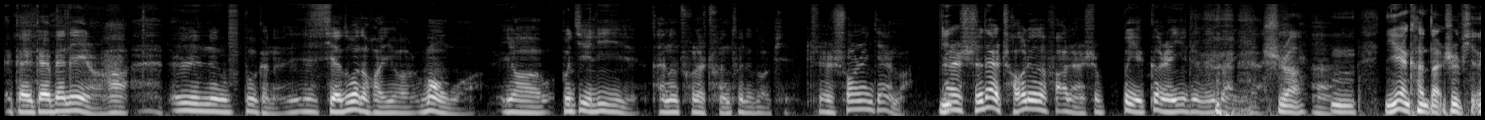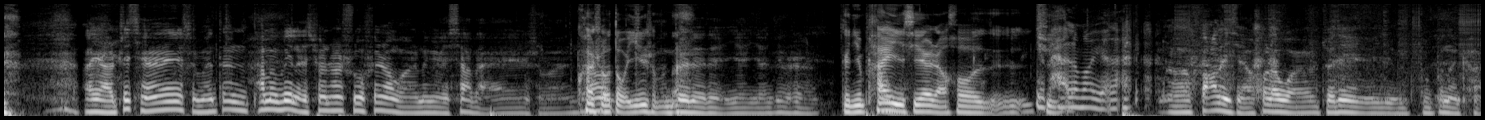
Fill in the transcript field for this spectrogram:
呃改改编电影哈，嗯，那个不可能。写作的话要忘我，要不计利益，才能出来纯粹的作品，这是双刃剑吧。但是时代潮流的发展是不以个人意志为转移的。是啊，嗯，嗯，你也看短视频，哎呀，之前什么，但是他们为了宣传书，非让我那个下载什么快手、抖音什么的，对对对，也也就是给您拍一些，然后呃去你拍了吗？原来呃发了一些，后来我决定不不能看，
